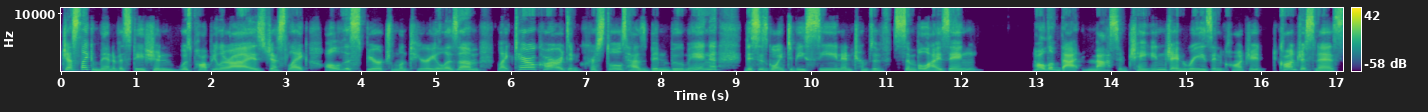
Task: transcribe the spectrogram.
just like manifestation was popularized just like all of the spiritual materialism like tarot cards and crystals has been booming. This is going to be seen in terms of symbolizing all of that massive change and raise in consci- consciousness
